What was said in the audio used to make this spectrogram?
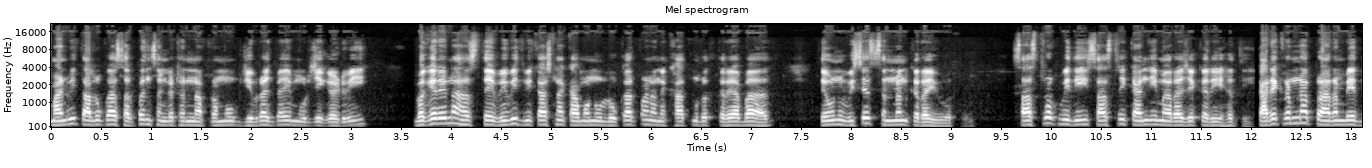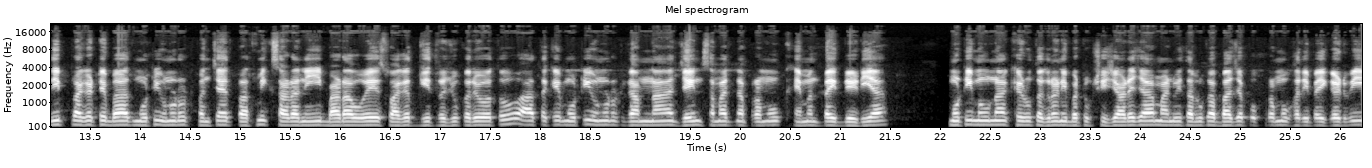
માંડવી તાલુકા સરપંચ સંગઠનના પ્રમુખ જીવરાજભાઈ મુરજી ગઢવી વગેરેના હસ્તે વિવિધ વિકાસના કામોનું લોકાર્પણ અને ખાતમુહૂર્ત કર્યા બાદ તેઓનું વિશેષ સન્માન કરાયું હતું. શાસ્ત્રોક્ત વિધિ શાસ્ત્રી કાનજી મહારાજે કરી હતી. કાર્યક્રમના પ્રારંભે દીપ પ્રાગટ્ય બાદ મોટી ઉનડોટ પંચાયત પ્રાથમિક શાળાની બાળાઓએ સ્વાગત ગીત રજૂ કર્યો હતો. આ તકે મોટી ઉનડોટ ગામના જૈન સમાજના પ્રમુખ હેમંતભાઈ ડેડિયા, મોટી મઉના ખેડૂત અગ્રણી બટુકસિંહ જાડેજા, માંડવી તાલુકા ભાજપ ઉપપ્રમુખ હરિભાઈ ગઢવી,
